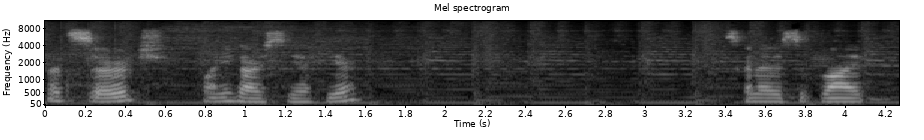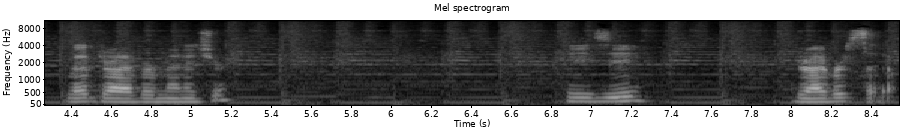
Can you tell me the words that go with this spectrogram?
Let's search Boni Garcia here. It's gonna supply WebDriver Manager. Easy driver setup.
